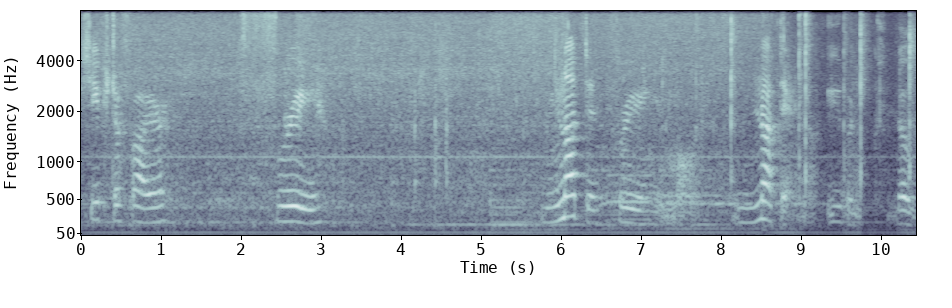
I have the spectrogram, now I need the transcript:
Seek to fire. Free. Nothing free anymore. Nothing. Not even clothes.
